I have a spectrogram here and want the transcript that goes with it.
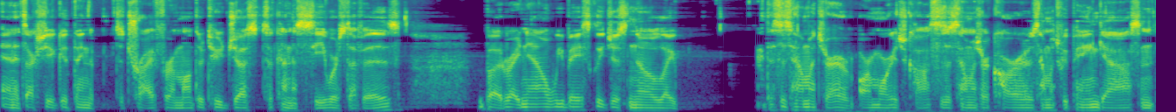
And it's actually a good thing to, to try for a month or two just to kind of see where stuff is. But right now we basically just know like, this is how much our, our mortgage costs. This is how much our car is, how much we pay in gas. And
